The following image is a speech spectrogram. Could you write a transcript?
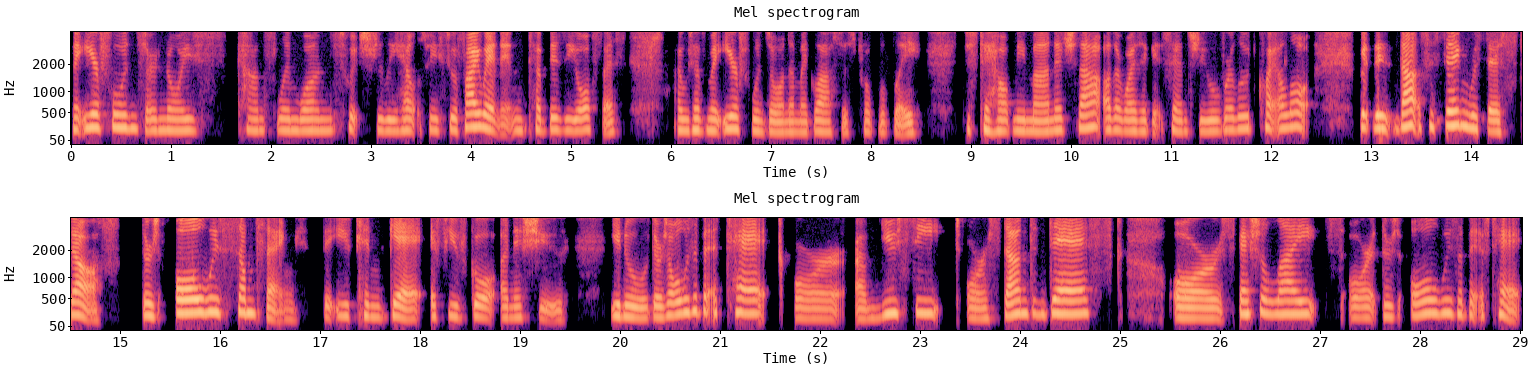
My earphones are noise cancelling ones, which really helps me. So if I went into a busy office, I would have my earphones on and my glasses probably just to help me manage that. Otherwise, I get sensory overload quite a lot. But the, that's the thing with this stuff. There's always something that you can get if you've got an issue. You know, there's always a bit of tech or a new seat or a standing desk or special lights, or there's always a bit of tech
